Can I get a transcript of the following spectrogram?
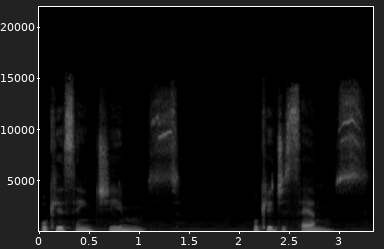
o que sentimos, o que dissemos.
